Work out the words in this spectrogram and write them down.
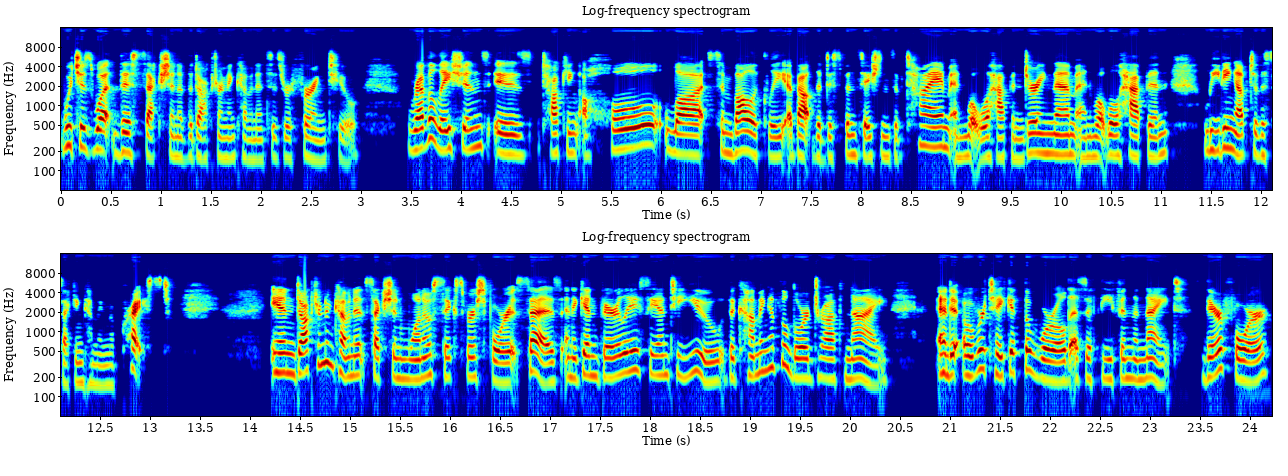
which is what this section of the Doctrine and Covenants is referring to. Revelations is talking a whole lot symbolically about the dispensations of time and what will happen during them and what will happen leading up to the second coming of Christ. In Doctrine and Covenants, section 106, verse 4, it says, And again, verily I say unto you, the coming of the Lord draweth nigh, and it overtaketh the world as a thief in the night. Therefore,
